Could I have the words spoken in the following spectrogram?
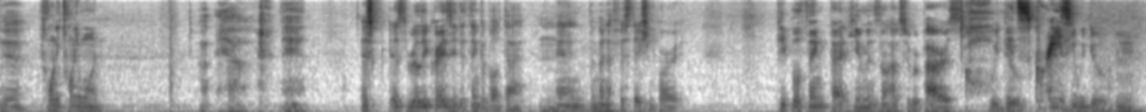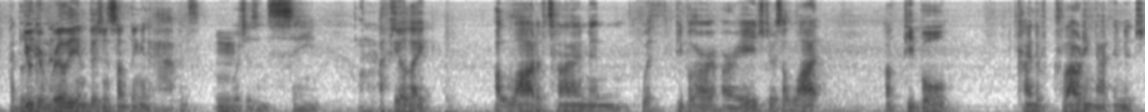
Yeah. 2021. Uh, yeah, man, it's it's really crazy to think about that Mhm. and the manifestation part. People think that humans don't have superpowers. we do. It's crazy. We do. Mm. I believe You can really envision something and it happens, Mm. which is insane. 100%. I feel like a lot of time and with people our, our age, there's a lot of people kind of clouding that image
